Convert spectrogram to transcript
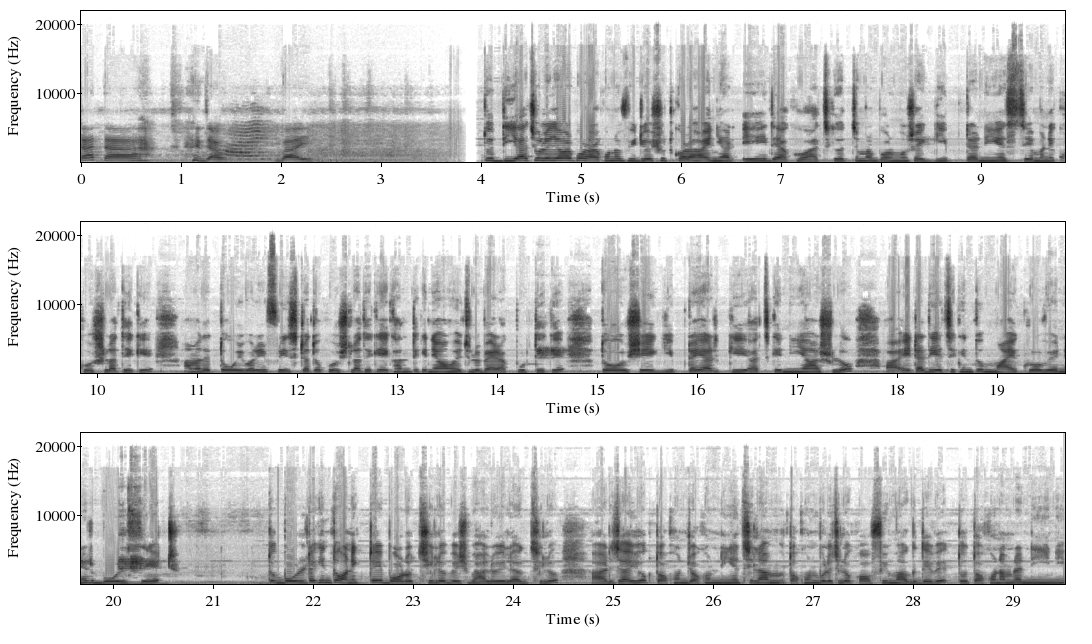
টাটা। যাও, বাই। তো দিয়া চলে যাওয়ার পর আর কোনো ভিডিও শ্যুট করা হয়নি। আর এই দেখো, আজকে হচ্ছে আমার বর্মশাই গিফটটা নিয়ে এসছে মানে খোসলা থেকে। আমাদের তো ওই বাড়ির ফ্রিজটা তো খোসলা থেকে এখান থেকে নেওয়া হয়েছিল, ব্যারাকপুর থেকে। তো সেই গিফটটাই আর কি আজকে নিয়ে আসলো। এটা দিয়েছে কিন্তু মাইক্রোওভেনের বোল সেট তো বোলটা কিন্তু অনেকটাই বড় ছিল, বেশ ভালোই লাগছিল। আর যাই হোক, তখন যখন নিয়েছিলাম, তখন বলেছিল কফি মাগ দেবে, তো তখন আমরা নিইনি।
